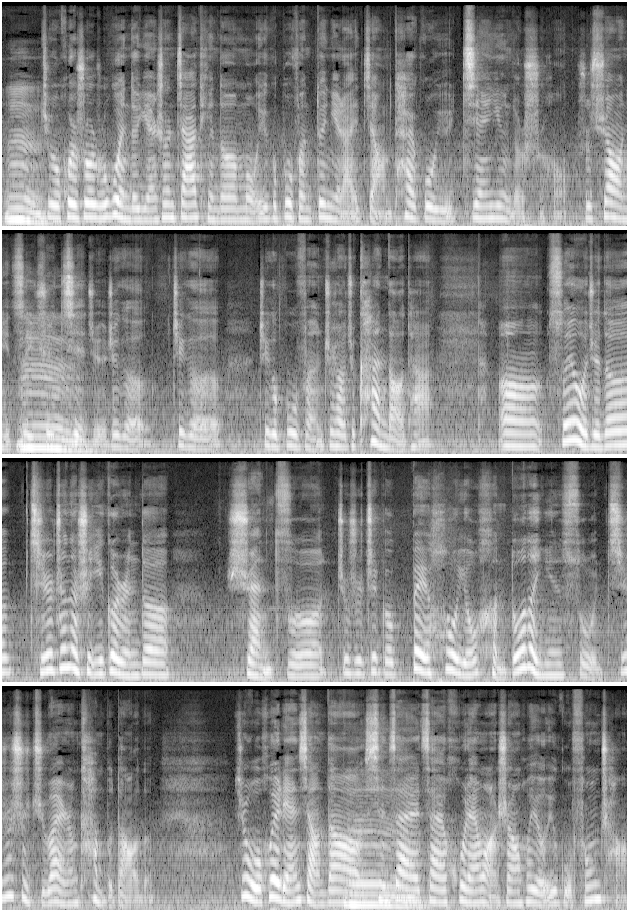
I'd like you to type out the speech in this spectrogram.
嗯，就或者说，如果你的原生家庭的某一个部分对你来讲太过于坚硬的时候，是需要你自己去解决这个、这个、这个部分，至少去看到它。嗯，所以我觉得，其实真的是一个人的选择，就是这个背后有很多的因素，其实是局外人看不到的。就是我会联想到，现在在互联网上会有一股风潮，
